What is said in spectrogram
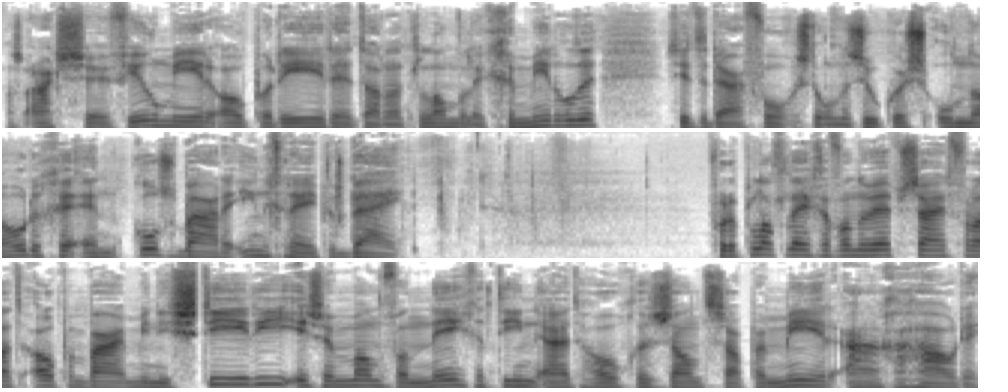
Als artsen veel meer opereren dan het landelijk gemiddelde... zitten daar volgens de onderzoekers onnodige en kostbare ingrepen bij. Voor het platleggen van de website van het Openbaar Ministerie is een man van 19 uit Hoge Zandsappermeer aangehouden.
